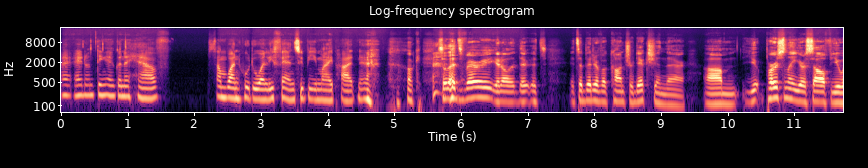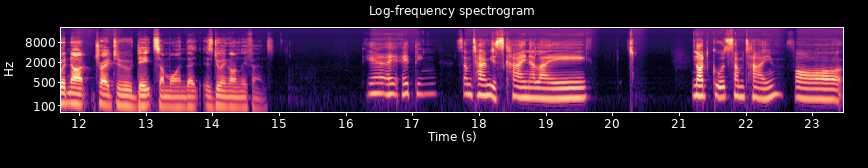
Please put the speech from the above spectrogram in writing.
I, I don't think I'm gonna have someone who do OnlyFans to be my partner. okay, so that's very you know there, it's it's a bit of a contradiction there. Um, you personally yourself, you would not try to date someone that is doing OnlyFans. Yeah, I, I think sometimes it's kind of like not good sometimes for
